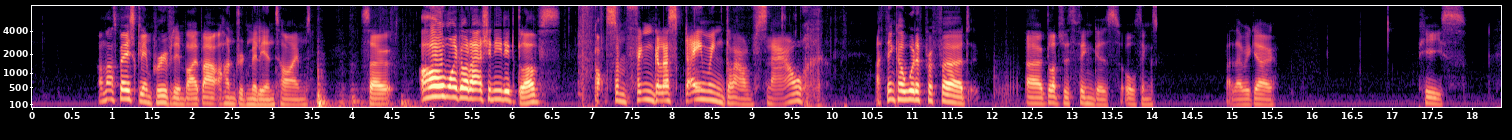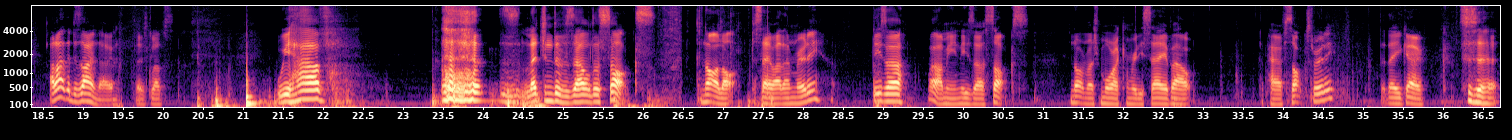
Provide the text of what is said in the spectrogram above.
And that's basically improved him by about 100 million times. So, oh my god, I actually needed gloves. Got some fingerless gaming gloves now. I think I would have preferred uh, gloves with fingers, all things. But there we go. Peace. I like the design though, those gloves. We have Legend of Zelda socks. Not a lot to say about them really. These are, well, I mean, these are socks. Not much more I can really say about a pair of socks really. But there you go.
